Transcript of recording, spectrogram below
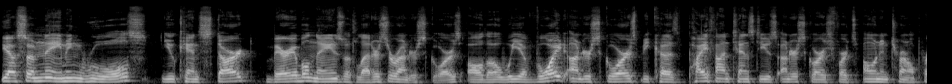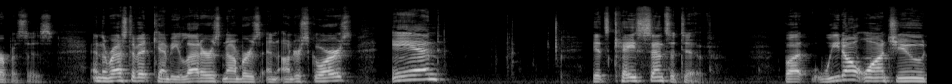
You have some naming rules. You can start variable names with letters or underscores, although we avoid underscores because Python tends to use underscores for its own internal purposes. And the rest of it can be letters, numbers, and underscores. And it's case sensitive, but we don't want you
